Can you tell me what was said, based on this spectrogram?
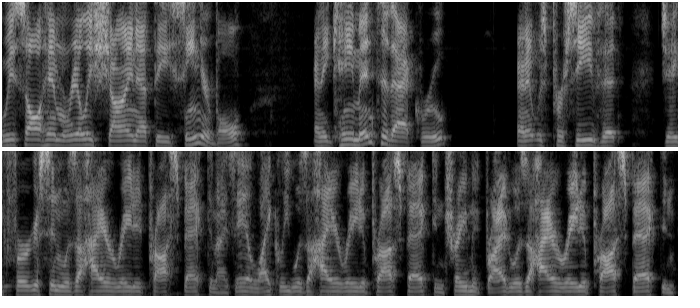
We saw him really shine at the Senior Bowl, and he came into that group, and it was perceived that Jake Ferguson was a higher rated prospect, and Isaiah Likely was a higher rated prospect, and Trey McBride was a higher rated prospect, and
